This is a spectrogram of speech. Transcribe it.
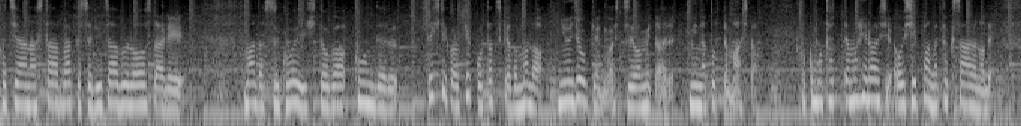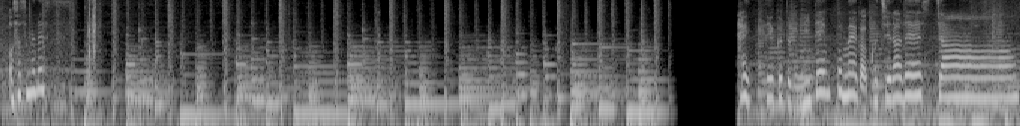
こちらのスターバックスリザーブロースタリーまだすごい人が混んでる。できてから結構経つけどまだ入場券が必要みたいでみんな取ってました。ここもとっても広いし美味しいパンがたくさんあるのでおすすめです。ことで2店舗目がこちらです。じゃーん。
